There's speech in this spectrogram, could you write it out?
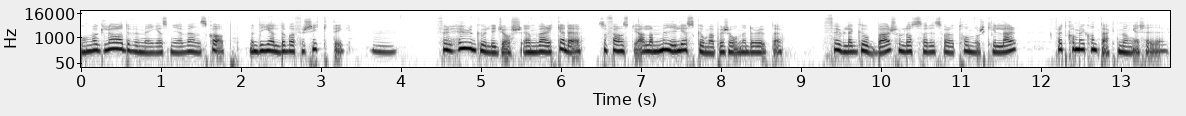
hon var glad över Megans nya vänskap, men det gällde att vara försiktig. Mm. För hur gullig Josh än verkade, så fanns det ju alla möjliga skumma personer där ute. Fula gubbar som låtsades vara tonårskillar för att komma i kontakt med unga tjejer.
